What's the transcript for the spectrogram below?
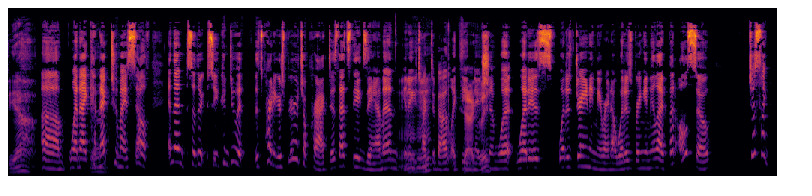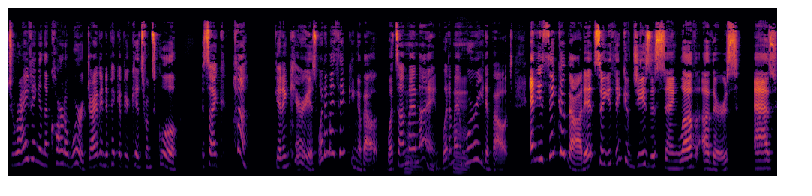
yeah um when i connect yeah. to myself and then so there, so you can do it it's part of your spiritual practice that's the examen you know mm-hmm. you talked about like exactly. the Ignatian what what is what is draining me right now what is bringing me life but also just like driving in the car to work, driving to pick up your kids from school. It's like, huh, getting curious. What am I thinking about? What's on mm. my mind? What am mm. I worried about? And you think about it. So you think of Jesus saying, love others as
